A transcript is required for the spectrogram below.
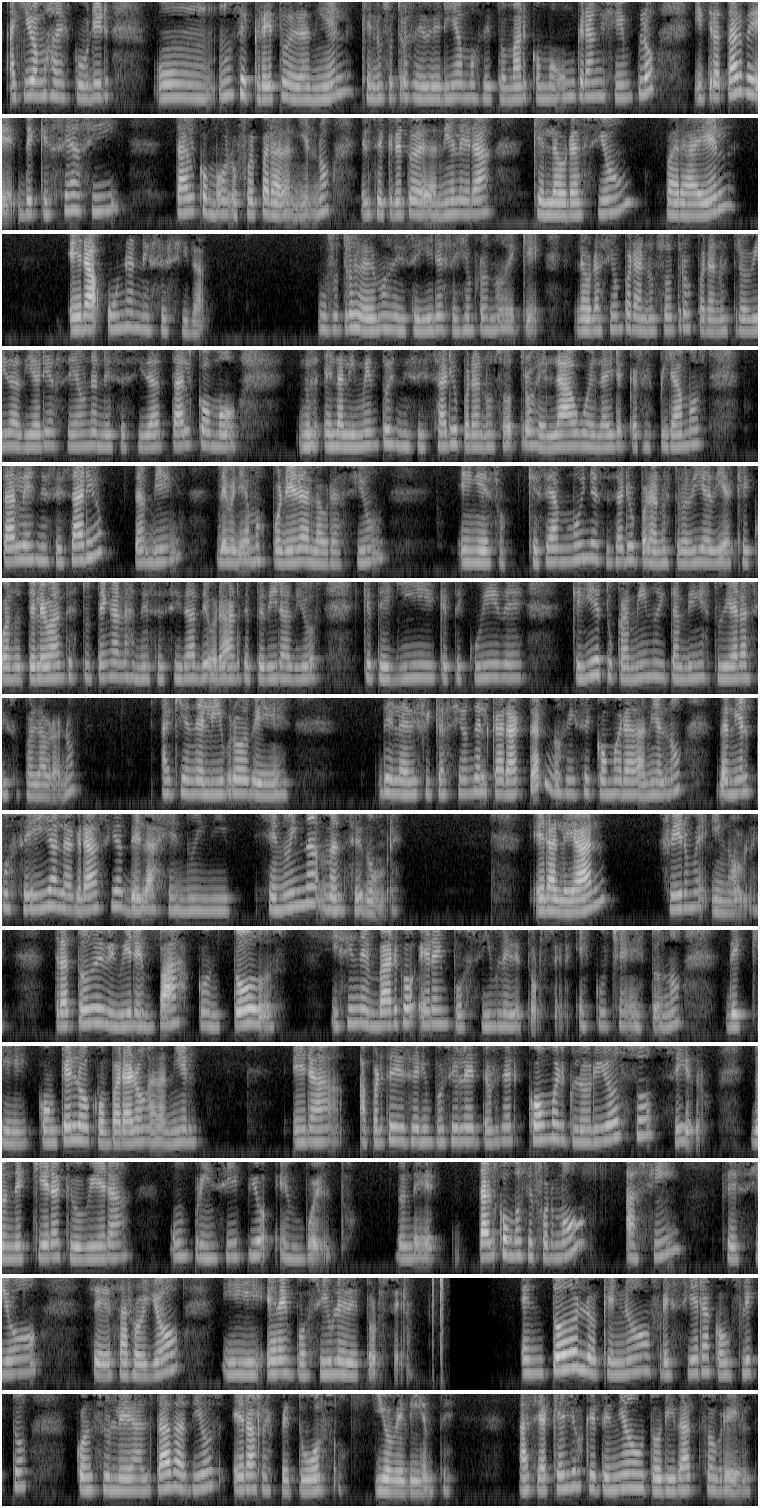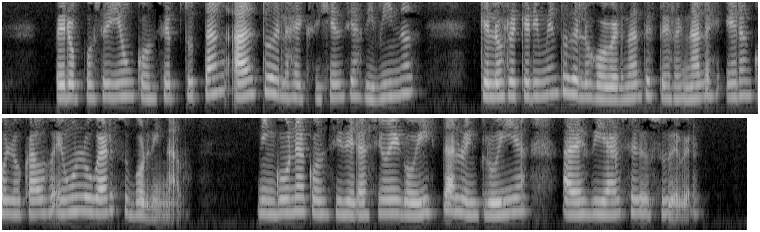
Aquí vamos a descubrir un, un, secreto de Daniel que nosotros deberíamos de tomar como un gran ejemplo y tratar de, de que sea así tal como lo fue para Daniel, ¿no? El secreto de Daniel era que la oración para él era una necesidad. Nosotros debemos de seguir ese ejemplo, ¿no? De que la oración para nosotros, para nuestra vida diaria, sea una necesidad tal como el alimento es necesario para nosotros, el agua, el aire que respiramos, tal es necesario, también deberíamos poner a la oración en eso, que sea muy necesario para nuestro día a día, que cuando te levantes tú tengas la necesidad de orar, de pedir a Dios que te guíe, que te cuide, que guíe tu camino y también estudiar así su palabra, ¿no? Aquí en el libro de, de la edificación del carácter nos dice cómo era Daniel, ¿no? Daniel poseía la gracia de la genuina mansedumbre. Era leal, firme y noble. Trató de vivir en paz con todos y sin embargo era imposible de torcer. Escuchen esto, ¿no? De que con qué lo compararon a Daniel. Era, aparte de ser imposible de torcer, como el glorioso cedro, donde quiera que hubiera un principio envuelto, donde tal como se formó, así creció, se desarrolló y era imposible de torcer. En todo lo que no ofreciera conflicto, con su lealtad a Dios era respetuoso y obediente hacia aquellos que tenían autoridad sobre él, pero poseía un concepto tan alto de las exigencias divinas que los requerimientos de los gobernantes terrenales eran colocados en un lugar subordinado. Ninguna consideración egoísta lo incluía a desviarse de su deber.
